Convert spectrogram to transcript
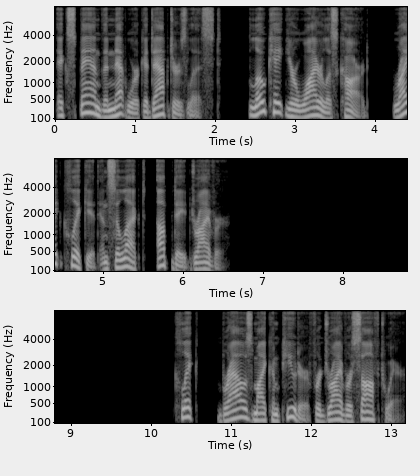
Expand the Network Adapters list. Locate your wireless card, Right-click it and select Update Driver. Click Browse My Computer for driver software.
